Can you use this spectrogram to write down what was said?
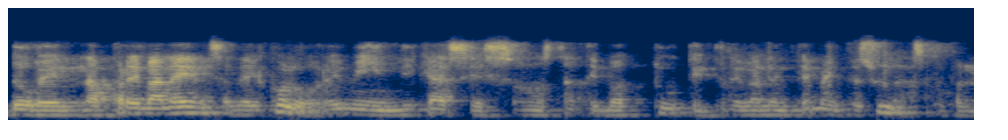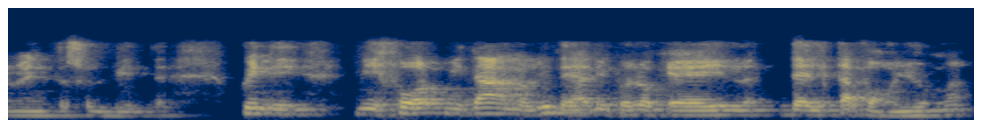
dove la prevalenza del colore mi indica se sono stati battuti prevalentemente sull'ASP o prevalentemente sul bid. Quindi mi, mi danno l'idea di quello che è il delta volume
